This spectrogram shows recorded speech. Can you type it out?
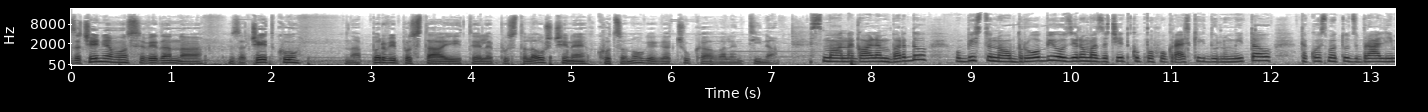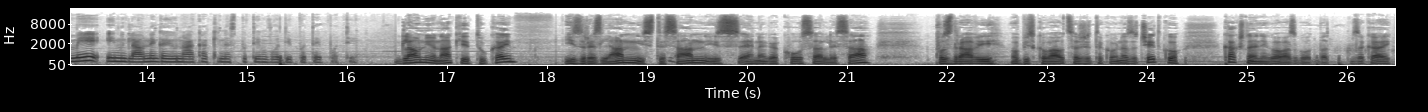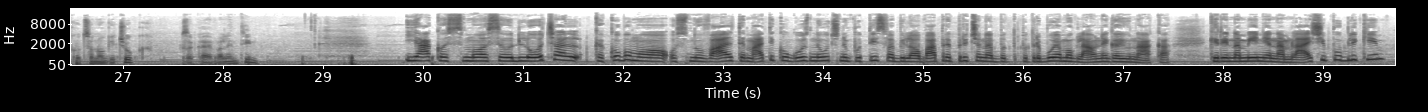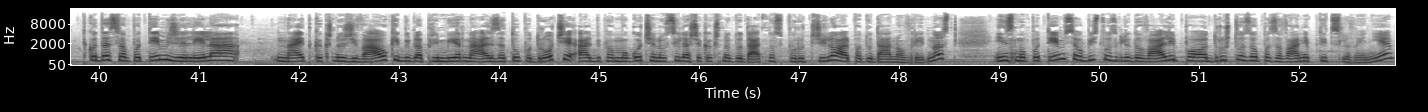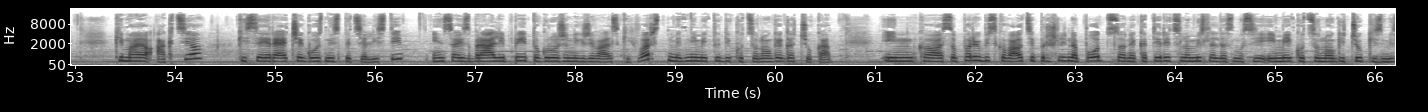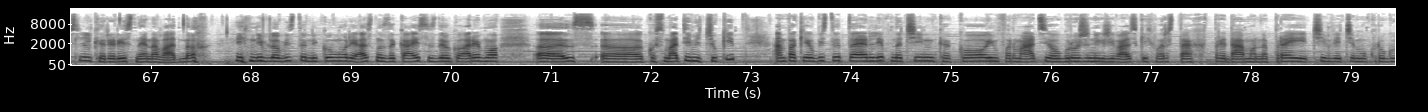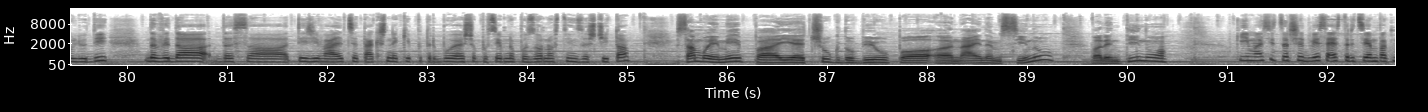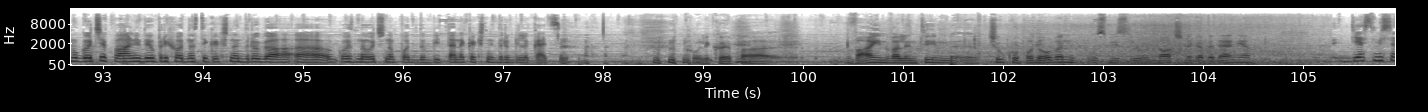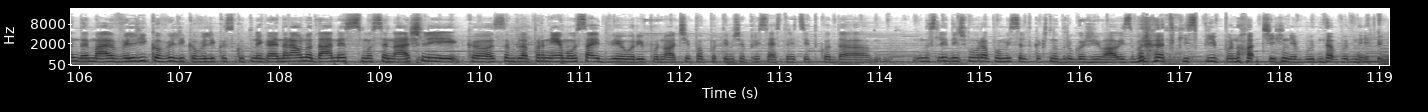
Začenjamo seveda na začetku, na prvi postaji tele pustolovščine, kot so nogega čuka Valentina. Smo na Golem Brdu, v bistvu na obrobju oziroma začetku pohokrajskih dolomitev, tako smo tudi zbrali ime in glavnega junaka, ki nas potem vodi po tej poti. Glavni junak je tukaj, izrezljan, iztesan iz enega kosa lesa. Pozdravi obiskovalca že takoj na začetku. Kakšna je njegova zgodba? Zakaj kot so nogi čuk, zakaj Valentin? Ja, ko smo se odločali, kako bomo osnovali tematiko gozdne učne poti, sva bila oba prepričana, da potrebujemo glavnega junaka, ker je namenjena mlajši publiki. Tako da sva potem želela najti kakšno žival, ki bi bila primerna ali za to področje, ali bi pa mogoče nosila še kakšno dodatno sporočilo ali pa dodano vrednost. In smo potem se v bistvu zgledovali po Društvu za opazovanje ptic Slovenije, ki imajo akcijo, ki se ji reče Gozdni specialisti in so izbrali pet ogroženih živalskih vrst, med njimi tudi kot so nogega čuka. In ko so prvi obiskovalci prišli na pot, so nekateri celo mislili, da smo si ime kot so nogi čuk izmislili, ker je res nenavadno. In ni bilo v bistvu nikomu jasno, zakaj se zdaj ukvarjamo uh, s uh, kosmatimi čuki. Ampak je v bistvu to en lep način, kako informacije o ogroženih živalskih vrstah predamo naprej čim večjemu krogu ljudi, da vedo, da so te živalce takšne, ki potrebujejo še posebno pozornost in zaščito. Samo ime pa je čuk dobil po uh, najnem sinu, Valentinu ki ima sicer še dve sestrici, ampak mogoče pa oni del prihodnosti kakšno drugo uh, gozdno učno pot dobita na kakšni drugi lokaciji. Koliko je pa vaj in Valentin eh, čuku podoben v smislu nočnega vedenja? Jaz mislim, da imajo veliko, veliko, veliko skupnega. In ravno danes smo se našli, ko sem bila pri njemu vsaj dve uri po noči, pa potem še pri sestrici. Tako da naslednjič mora pomisliti, kakšno drugo žival izbrati, ki spi po noči in je budna pod nebi.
